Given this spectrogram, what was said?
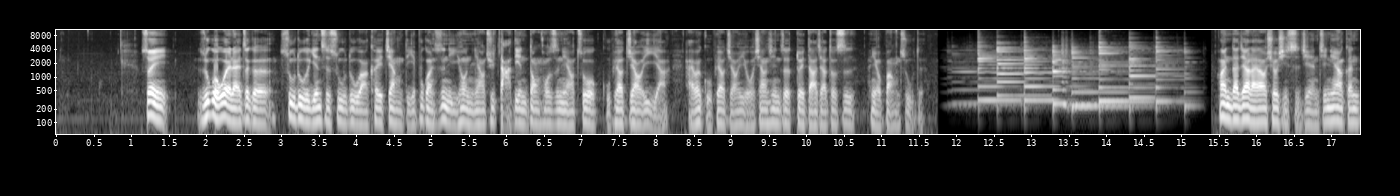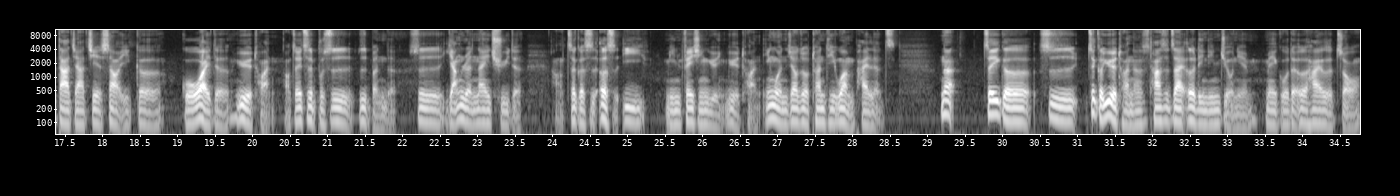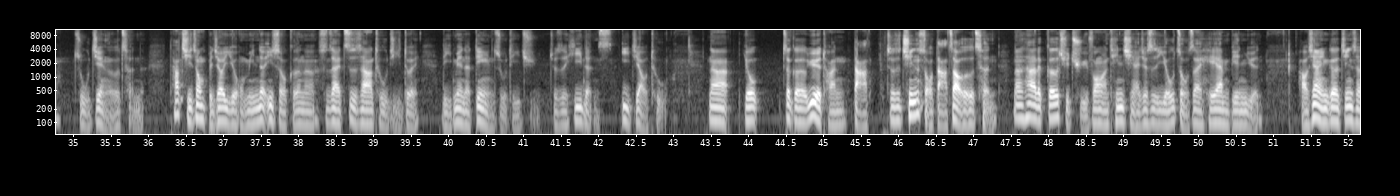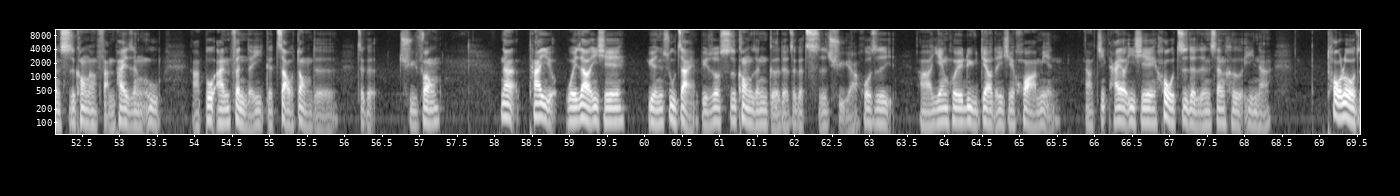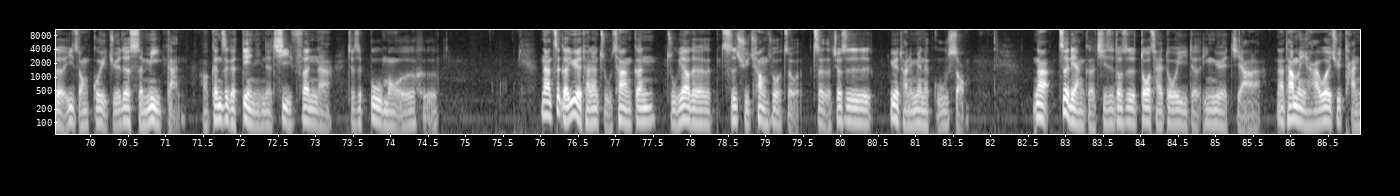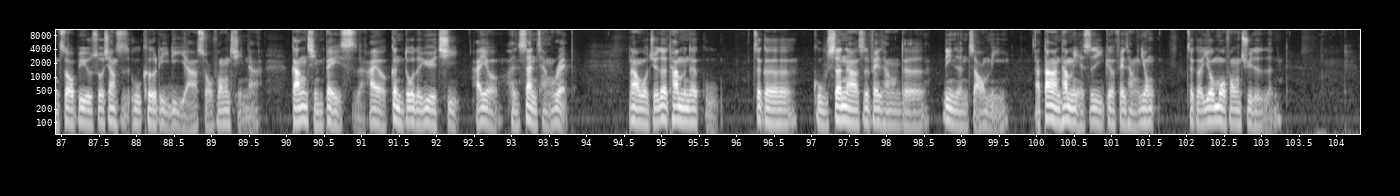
所以，如果未来这个速度延迟速度啊可以降低，不管是你以后你要去打电动，或是你要做股票交易啊，海外股票交易，我相信这对大家都是很有帮助的。欢迎大家来到休息时间，今天要跟大家介绍一个。国外的乐团啊，这次不是日本的，是洋人那一区的。好，这个是二十一名飞行员乐团，英文叫做 Twenty One Pilots。那这个是这个乐团呢，它是在二零零九年美国的俄亥俄州组建而成的。它其中比较有名的一首歌呢，是在《自杀突击队》里面的电影主题曲，就是《Heathens》异教徒。那由这个乐团打，就是亲手打造而成。那他的歌曲曲风啊，听起来就是游走在黑暗边缘，好像一个精神失控的反派人物啊，不安分的一个躁动的这个曲风。那它有围绕一些元素在，比如说失控人格的这个词曲啊，或是啊烟灰绿调的一些画面啊，还有一些后置的人声合音啊，透露着一种诡谲的神秘感。好，跟这个电影的气氛啊，就是不谋而合。那这个乐团的主唱跟主要的词曲创作者，者就是乐团里面的鼓手。那这两个其实都是多才多艺的音乐家啦。那他们也还会去弹奏，比如说像是乌克丽丽啊、手风琴啊、钢琴、贝斯，还有更多的乐器，还有很擅长 rap。那我觉得他们的鼓这个鼓声啊，是非常的令人着迷。那当然，他们也是一个非常幽这个幽默风趣的人。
